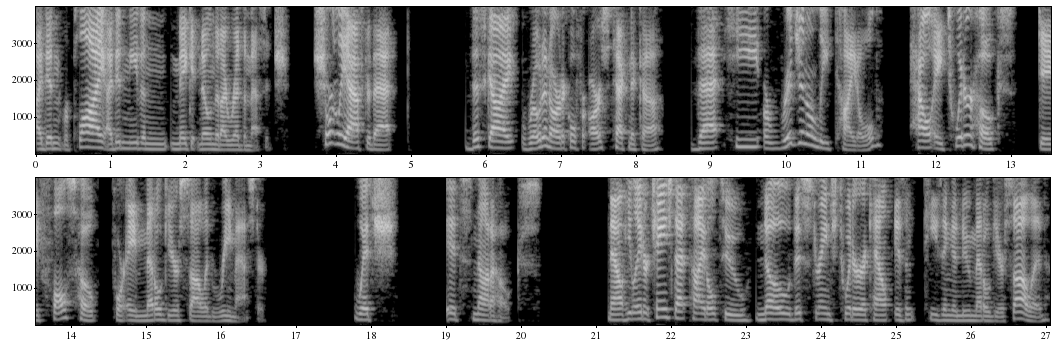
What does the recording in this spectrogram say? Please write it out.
I didn't reply. I didn't even make it known that I read the message. Shortly after that, this guy wrote an article for Ars Technica that he originally titled How a Twitter Hoax Gave False Hope for a Metal Gear Solid Remaster, which it's not a hoax. Now, he later changed that title to No, this strange Twitter account isn't teasing a new Metal Gear Solid,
